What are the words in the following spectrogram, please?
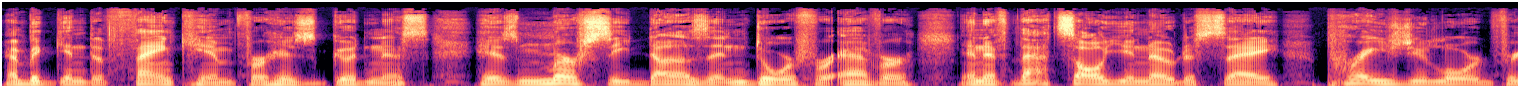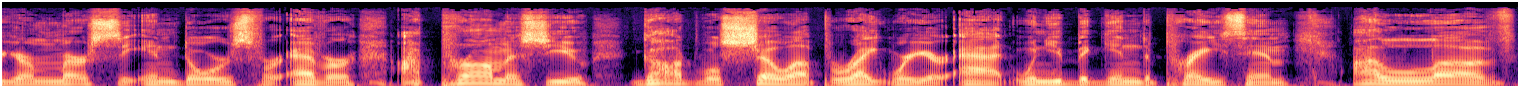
and begin to thank him for his goodness. His mercy does endure forever. And if that's all you know, to say, Praise you, Lord, for your mercy endures forever. I promise you, God will show up right where you're at when you begin to praise Him. I love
